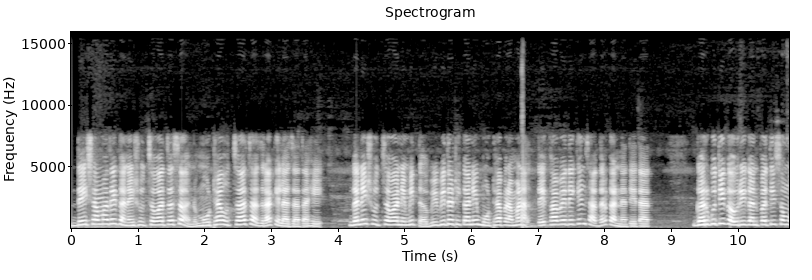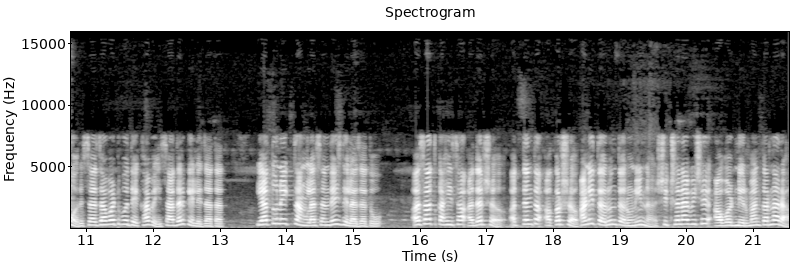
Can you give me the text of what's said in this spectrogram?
देशामध्ये गणेश उत्सवाचा सण मोठ्या उत्साहात साजरा केला जात आहे. गणेश उत्सवानिमित्त विविध ठिकाणी मोठ्या प्रमाणात देखावे देखील सादर करण्यात येतात. घरगुती गौरी गणपती समोर सजावट व देखावे सादर केले जातात. यातून एक चांगला संदेश दिला जातो. असाच काहीसा आदर्श अत्यंत आकर्षक आणि तरुण तरुणींना शिक्षणाविषयी आवड निर्माण करणारा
